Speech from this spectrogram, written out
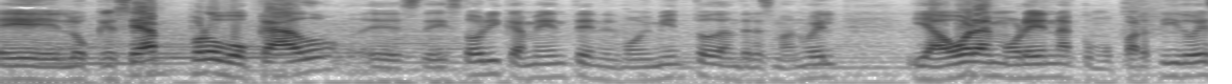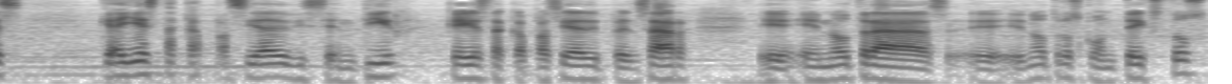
Eh, lo que se ha provocado este, históricamente en el movimiento de Andrés Manuel y ahora en Morena como partido es que hay esta capacidad de disentir, que hay esta capacidad de pensar eh, en, otras, eh, en otros contextos,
